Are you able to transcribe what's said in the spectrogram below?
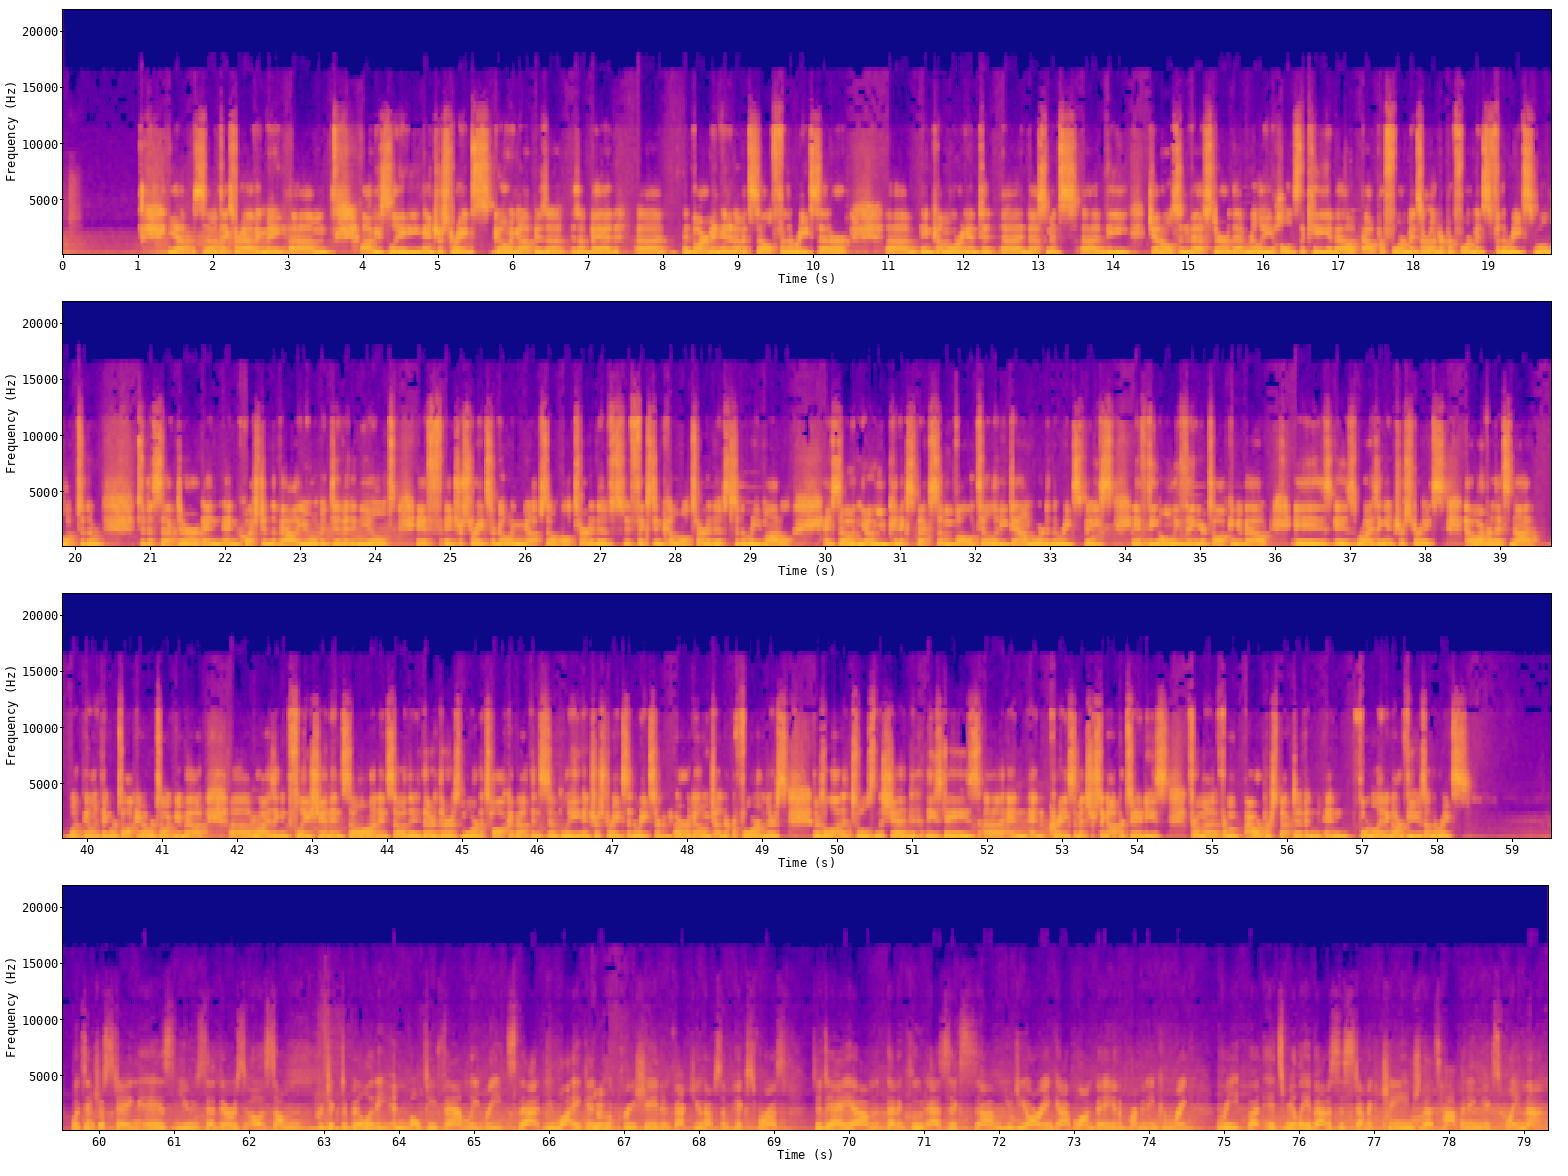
Yep. So thanks for having me. Um, obviously, interest rates going up is a is a bad uh, environment in and of itself for the REITs that are um, income oriented uh, investments. Uh, the generalist investor that really holds the key about outperformance or underperformance for the REITs will look to the to the sector and and question the value of a dividend yield if interest rates are going up. So alternatives, fixed income alternatives to the REIT model, and so you know you can expect some volatility downward in the REIT space if the only thing you're talking about is is rising interest rates. However, that's not what the only thing we're talking about. We're talking about uh, right. rising inflation and so on. And so there, there's more to talk about than simply interest rates and REITs are, are going to underperform. There's there's a lot of tools in the shed these days, uh, and and creating some interesting opportunities from a, from our perspective in, in formulating our views on the REITs. What's interesting is you said there's uh, some predictability in multifamily REITs that you like and yeah. you appreciate. In fact, you have some picks for us today um, that include Essex, um, UDR Inc., Avalon Bay, and Apartment Income REIT. REIT. But it's really about a systemic change that's happening. Explain that.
